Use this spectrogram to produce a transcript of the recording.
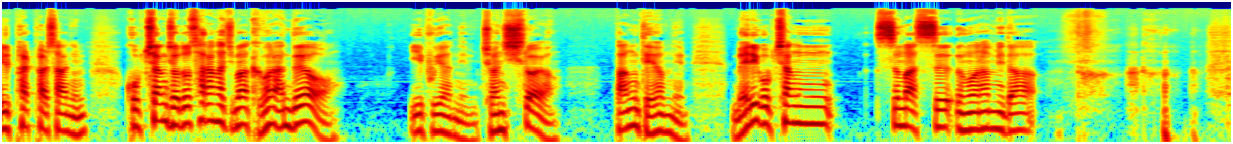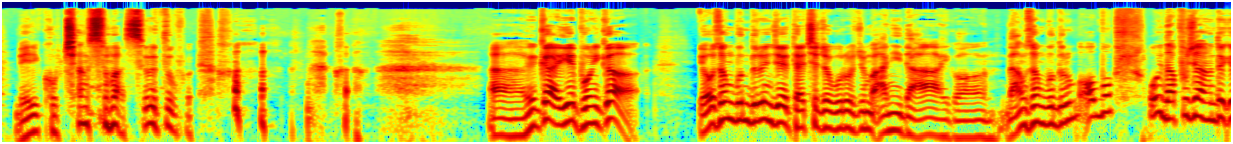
1884님, 곱창 저도 사랑하지만 그건 안 돼요. 이부연님, 전 싫어요. 방대협님, 메리 곱창 스마스 응원합니다. 메리 곱창 스마스는 또 뭐. 아, 그러니까 이게 보니까 여성분들은 이제 대체적으로 좀 아니다, 이건. 남성분들은, 어, 뭐, 어, 나쁘지 않은데,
